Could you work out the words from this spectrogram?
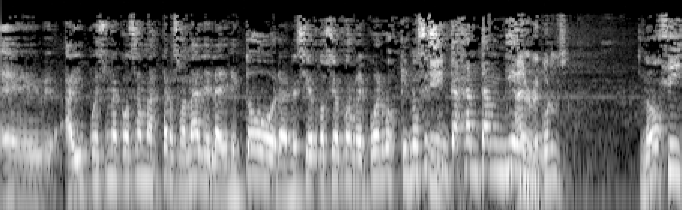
eh, hay pues una cosa más personal de la directora, ¿no es cierto? Ciertos recuerdos que no sé Sí. si encajan tan bien. Ah, los recuerdos. ¿No? Sí,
